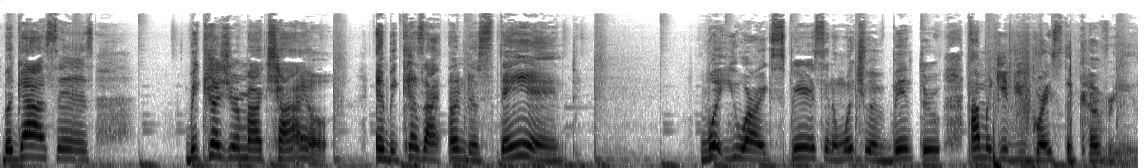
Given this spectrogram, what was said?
But God says, because you're my child and because I understand what you are experiencing and what you have been through, I'm going to give you grace to cover you.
